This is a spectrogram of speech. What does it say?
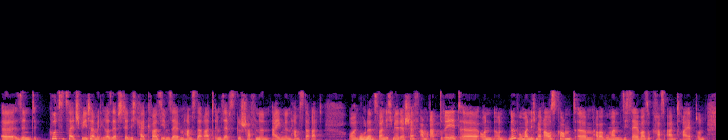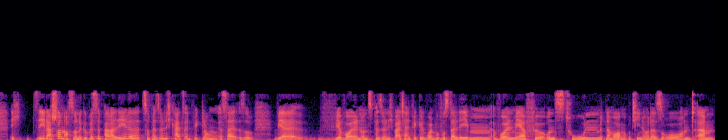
äh, sind kurze Zeit später mit ihrer Selbstständigkeit quasi im selben Hamsterrad, im selbstgeschaffenen eigenen Hamsterrad und wo mhm. dann zwar nicht mehr der Chef am Rad dreht äh, und, und ne, wo man nicht mehr rauskommt, ähm, aber wo man sich selber so krass antreibt. Und ich sehe da schon auch so eine gewisse Parallele zur Persönlichkeitsentwicklung. Ist halt so, wir, wir wollen uns persönlich weiterentwickeln, wollen bewusster leben, wollen mehr für uns tun mit einer Morgenroutine oder so. Und, ähm,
